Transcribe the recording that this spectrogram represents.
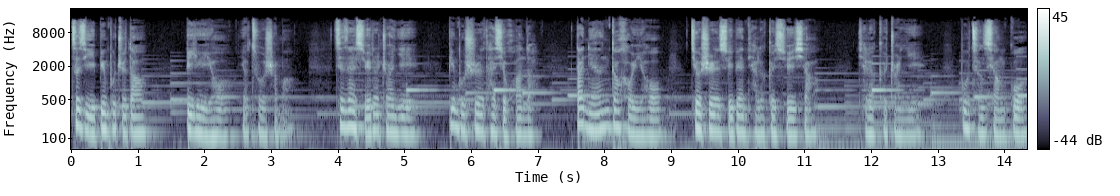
自己并不知道毕业以后要做什么。现在学的专业，并不是他喜欢的。当年高考以后，就是随便挑了个学校，挑了个专业，不曾想过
